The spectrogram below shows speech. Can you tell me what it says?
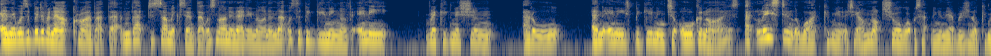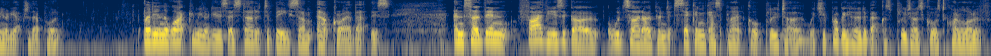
And there was a bit of an outcry about that, and that to some extent, that was 1989, and that was the beginning of any recognition at all and any beginning to organise, at least in the white community. I'm not sure what was happening in the Aboriginal community up to that point. But in the white community, there started to be some outcry about this. And so then, five years ago, Woodside opened its second gas plant called Pluto, which you've probably heard about because Pluto's caused quite a lot of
